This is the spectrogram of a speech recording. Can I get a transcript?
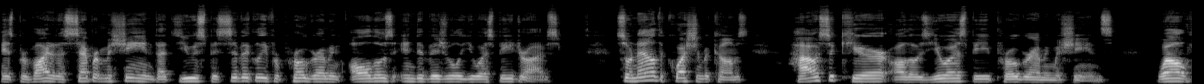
is provided a separate machine that's used specifically for programming all those individual USB drives. So now the question becomes, how secure are those USB programming machines? Well,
